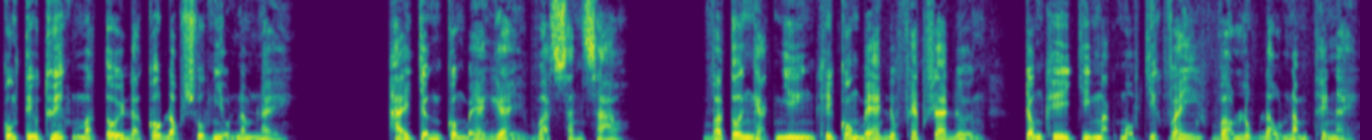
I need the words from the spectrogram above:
Cuốn tiểu thuyết mà tôi đã cố đọc suốt nhiều năm nay. Hai chân con bé gầy và xanh xao. Và tôi ngạc nhiên khi con bé được phép ra đường trong khi chỉ mặc một chiếc váy vào lúc đầu năm thế này.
